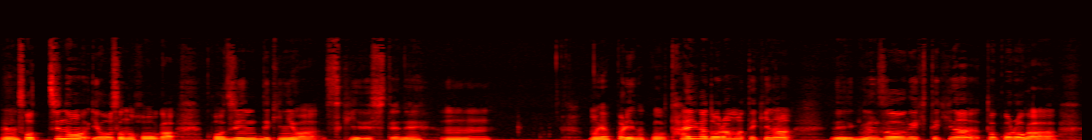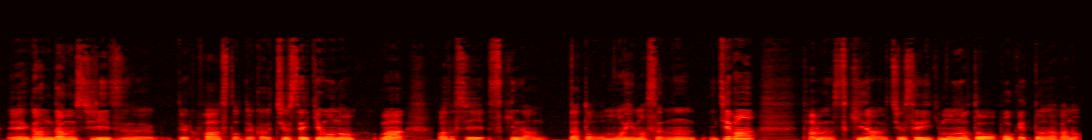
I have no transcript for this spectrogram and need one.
うん、そっちの要素の方が個人的には好きでしてね。うん。まあ、やっぱりなこう大河ドラマ的な、ね、群像劇的なところが、えー、ガンダムシリーズというかファーストというか宇宙世紀ものは私好きなんだと思います。うん、一番多分好きな宇宙世紀ものだとポケットの中の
